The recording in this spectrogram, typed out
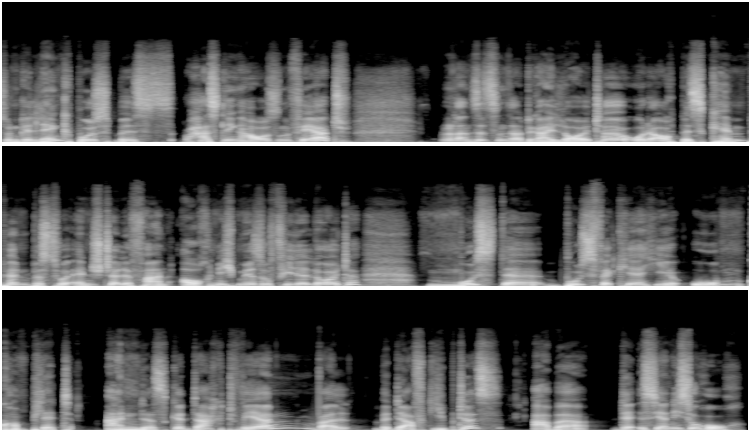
so ein Gelenkbus bis Haslinghausen fährt. Und dann sitzen da drei Leute oder auch bis Campen, bis zur Endstelle fahren auch nicht mehr so viele Leute. Muss der Busverkehr hier oben komplett anders gedacht werden, weil Bedarf gibt es, aber der ist ja nicht so hoch.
